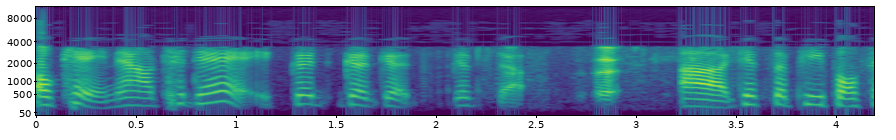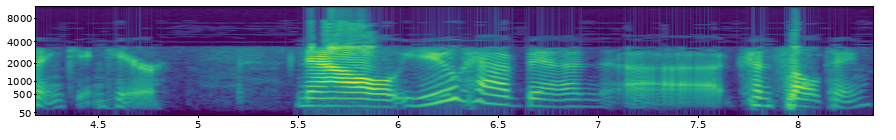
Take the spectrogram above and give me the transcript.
Okay, now today, good, good, good, good stuff. Uh, uh gets the people thinking here. Now you have been uh, consulting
